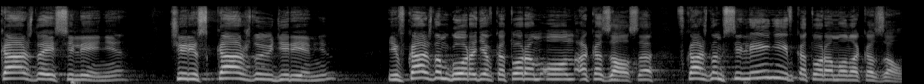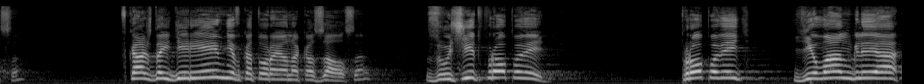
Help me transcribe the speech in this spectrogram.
каждое селение, через каждую деревню, и в каждом городе, в котором он оказался, в каждом селении, в котором он оказался, в каждой деревне, в которой он оказался, звучит проповедь. Проповедь Евангелия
